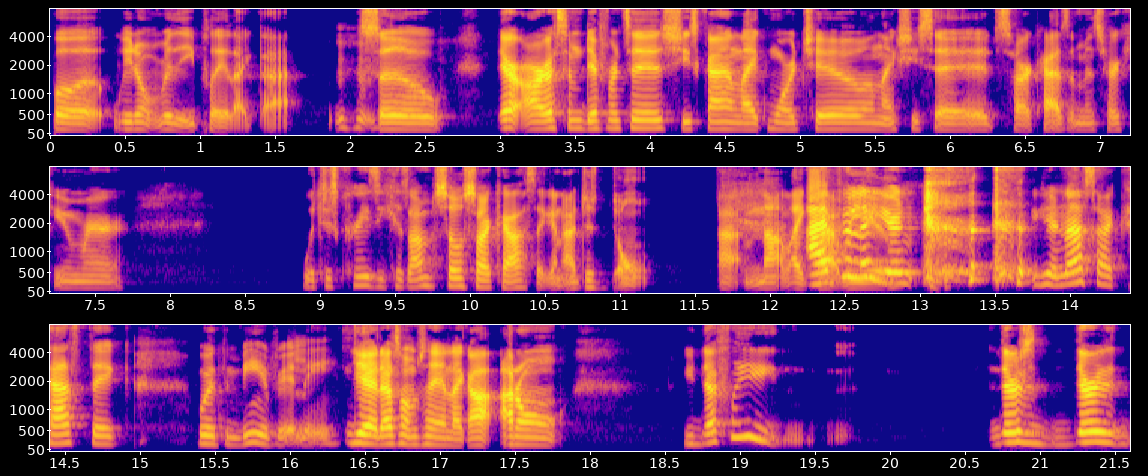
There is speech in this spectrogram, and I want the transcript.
but we don't really play like that. hmm So there are some differences. She's kind of like more chill, and like she said, sarcasm is her humor, which is crazy because I'm so sarcastic and I just don't. I'm not like that. I feel like you. you're you're not sarcastic with me, really. Yeah, that's what I'm saying. Like I, I don't. You definitely. There's there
